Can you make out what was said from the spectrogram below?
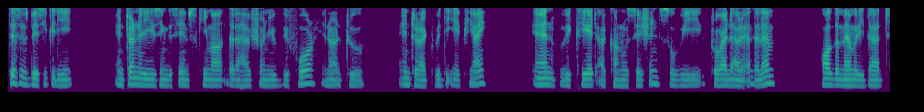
This is basically internally using the same schema that I have shown you before in order to interact with the API. And we create our conversation. So we provide our LLM all the memory that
